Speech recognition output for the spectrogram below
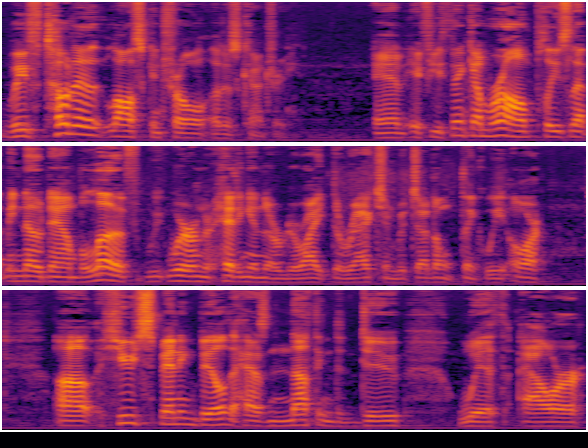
We've totally lost control of this country. And if you think I'm wrong, please let me know down below if we're heading in the right direction, which I don't think we are. Uh, huge spending bill that has nothing to do with our,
